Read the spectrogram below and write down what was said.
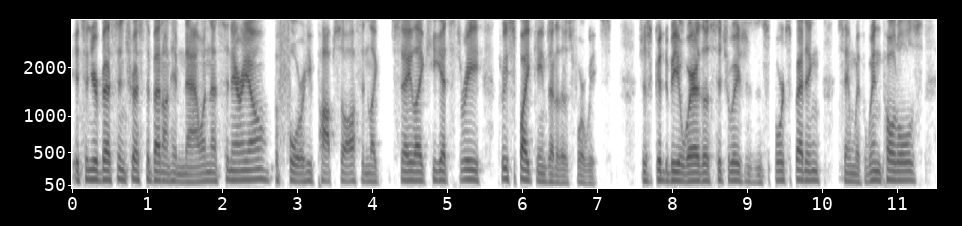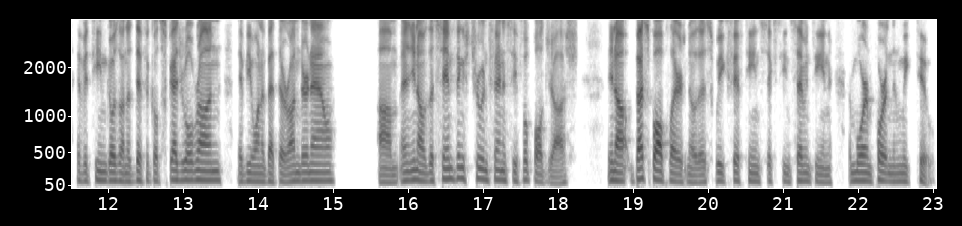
It's in your best interest to bet on him now in that scenario before he pops off and like say like he gets three three spike games out of those four weeks. Just good to be aware of those situations in sports betting. Same with win totals. If a team goes on a difficult schedule run, maybe you want to bet they're under now. Um, and you know the same thing's true in fantasy football, Josh you know, best ball players know this. Week 15, 16, 17 are more important than week two,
